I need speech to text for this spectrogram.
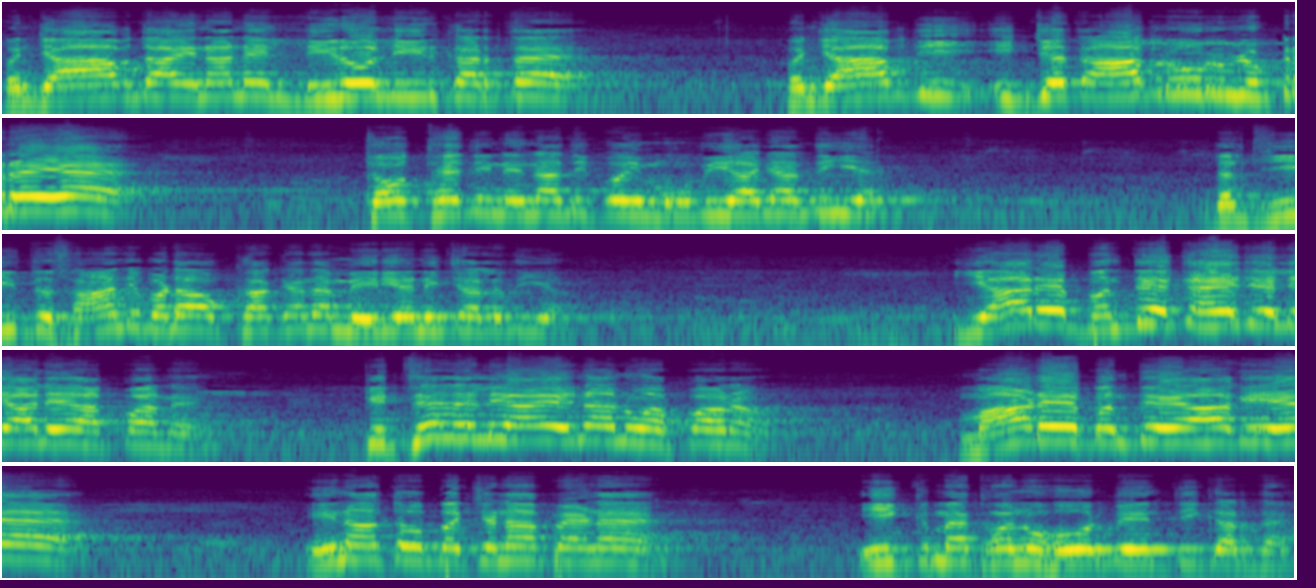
ਪੰਜਾਬ ਦਾ ਇਹਨਾਂ ਨੇ ਲੀਰੋ ਲੀਰ ਕਰਤਾ ਹੈ। ਪੰਜਾਬ ਦੀ ਇੱਜ਼ਤ ਆਬਰੂ ਲੁੱਟ ਰਹੇ ਹੈ। ਚੌਥੇ ਦਿਨ ਇਹਨਾਂ ਦੀ ਕੋਈ ਮੂਵੀ ਆ ਜਾਂਦੀ ਹੈ। ਦਲਜੀਤ ਦੋਸਾਂਝ ਬੜਾ ਔਖਾ ਕਹਿੰਦਾ, ਮੇਰੀਆਂ ਨਹੀਂ ਚੱਲਦੀਆਂ। ਯਾਰ ਇਹ ਬੰਦੇ ਕਹੇ ਜੇ ਲਿਆ ਲਿਆ ਆਪਾਂ ਨੇ? ਕਿੱਥੇ ਦੇ ਲਿਆਏ ਇਹਨਾਂ ਨੂੰ ਆਪਾਂ ਨਾ? ਮਾੜੇ ਬੰਦੇ ਆ ਗਏ ਐ। ਇਹਨਾਂ ਤੋਂ ਬਚਣਾ ਪੈਣਾ ਇੱਕ ਮੈਂ ਤੁਹਾਨੂੰ ਹੋਰ ਬੇਨਤੀ ਕਰਦਾ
